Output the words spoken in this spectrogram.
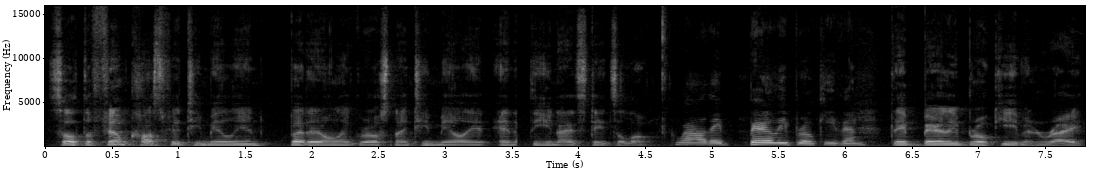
So the film cost 15 million, but it only grossed 19 million in the United States alone. Wow, they barely broke even. They barely broke even, right?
